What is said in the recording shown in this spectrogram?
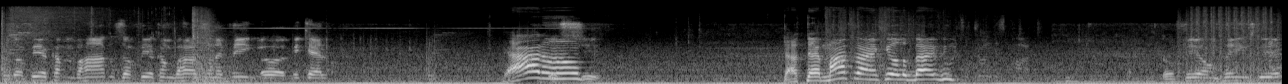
Zofia coming behind us. Zofia coming behind us on that pink. Uh, big cat. Got Good him. shit. That's that monster and killer, baby. Zofia on pink still.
